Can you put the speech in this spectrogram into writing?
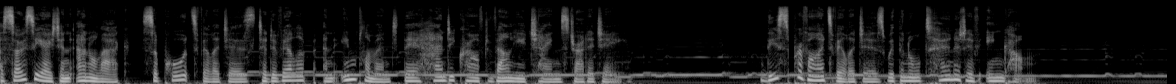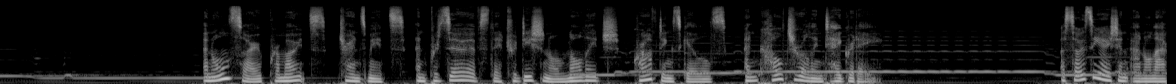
Association Anoulak supports villagers to develop and implement their handicraft value chain strategy. This provides villagers with an alternative income and also promotes, transmits, and preserves their traditional knowledge, crafting skills, and cultural integrity. Association Anoulak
